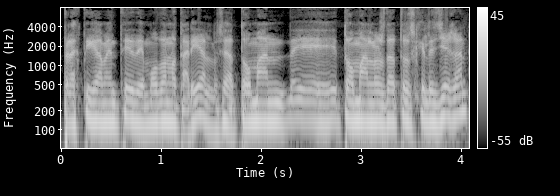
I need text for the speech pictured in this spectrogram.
prácticamente de modo notarial, o sea, toman, eh, toman los datos que les llegan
